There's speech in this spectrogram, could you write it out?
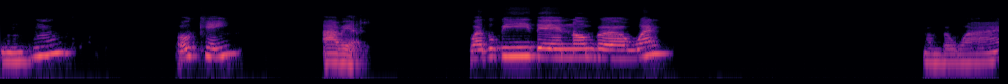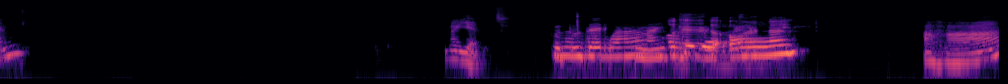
Mhm. Okay. A ver. What would be the number one? Number one. Not yet. Uh-huh. Go to the online. online. Uh-huh.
